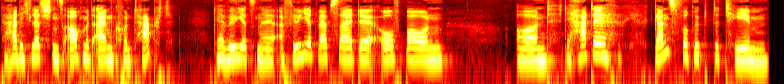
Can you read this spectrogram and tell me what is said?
Da hatte ich letztens auch mit einem Kontakt, der will jetzt eine Affiliate-Webseite aufbauen und der hatte ganz verrückte Themen.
